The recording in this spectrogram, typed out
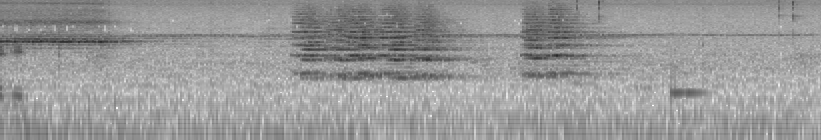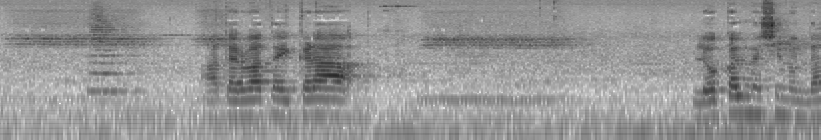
ఎడిట్ ఆ తర్వాత ఇక్కడ లోకల్ మెషిన్ ఉందా?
